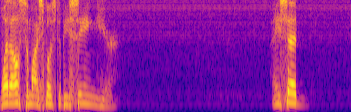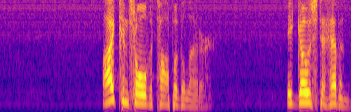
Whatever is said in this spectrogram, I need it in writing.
What else am I supposed to be seeing here? And he said, I control the top of the ladder. It goes to heaven.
